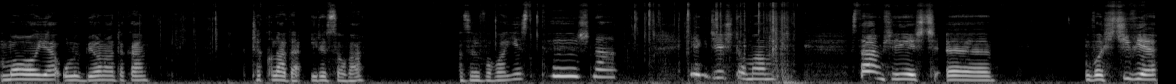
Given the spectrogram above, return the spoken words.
moja ulubiona taka czekolada irysowa. Z Lwowa jest pyszna. I gdzieś to mam. Staram się jeść e, właściwie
